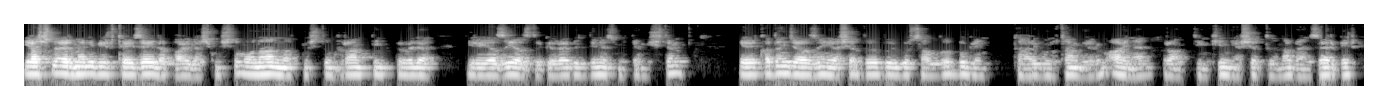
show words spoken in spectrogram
yaşlı Ermeni bir teyzeyle paylaşmıştım. Onu anlatmıştım. Hrant Dink böyle bir yazı yazdı, görebildiniz mi demiştim. E, kadıncağızın yaşadığı duygusallığı bugün dahi unutamıyorum. Aynen Hrant Dink'in yaşadığına benzer bir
